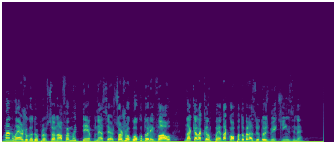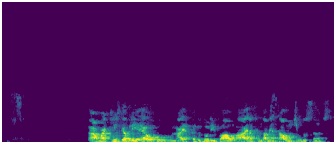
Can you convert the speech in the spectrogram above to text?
Mas não é jogador profissional faz muito tempo, né, Sérgio? Só jogou com o Dorival naquela campanha da Copa do Brasil 2015, né? Ah, Marquinhos Gabriel, na época do Dorival lá, era fundamental no time do Santos.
